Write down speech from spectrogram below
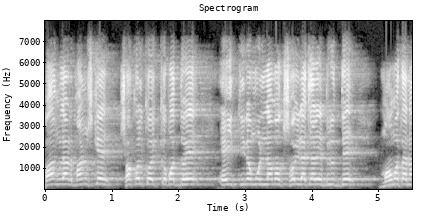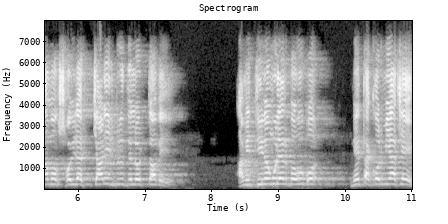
বাংলার মানুষকে সকলকে ঐক্যবদ্ধ হয়ে এই তৃণমূল নামক স্বৈরাচারের বিরুদ্ধে, মমতা নামক স্বৈরাচারীর বিরুদ্ধে লড়তে হবে। আমি তৃণমূলের বহু ব- নেতাকর্মী আছে,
